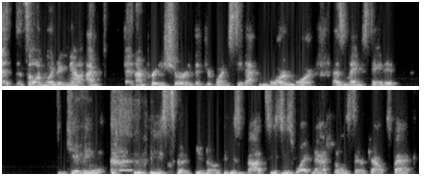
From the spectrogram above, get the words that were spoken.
and so I'm wondering now. I'm and I'm pretty sure that you're going to see that more and more, as Meg stated. Giving these, you know, these Nazis, these white nationalists, their accounts back.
